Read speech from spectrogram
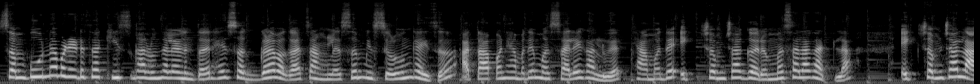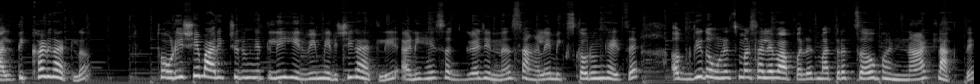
संपूर्ण बटाट्याचा खीस घालून झाल्यानंतर हे सगळं बघा चांगलं असं मिसळून घ्यायचं. आता आपण ह्यामध्ये मसाले घालूयात. ह्यामध्ये एक चमचा गरम मसाला घातला एक चमचा लाल तिखट घातलं थोडीशी बारीक चिरून घेतलेली हिरवी मिरची घातली आणि हे सगळे जिन्नस चांगले मिक्स करून घ्यायचे. अगदी दोनच मसाले वापरत मात्र चव भन्नाट लागते.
